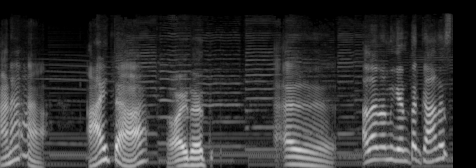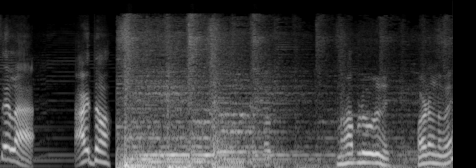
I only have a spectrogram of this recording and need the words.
ಅಣ್ಣ ಆಯ್ತಾ? ಆಯ್ತಾಯ್ತು ಅಲ್ಲ ನಮ್ಗೆ ಎಂತ ಕಾಣಿಸ್ತಾ ಇಲ್ಲ. ಆಯ್ತಾ? ಮಹಾಪ್ರಭು ಹೊಡೋಣವೇ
